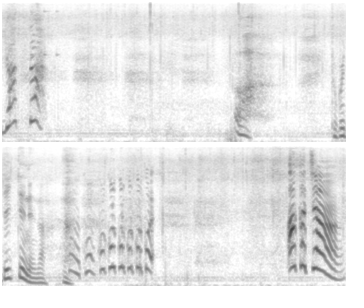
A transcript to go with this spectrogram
ーやった。ああどこで行ってんねんな。これこれこれこれこれこれこれ。赤ちゃん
